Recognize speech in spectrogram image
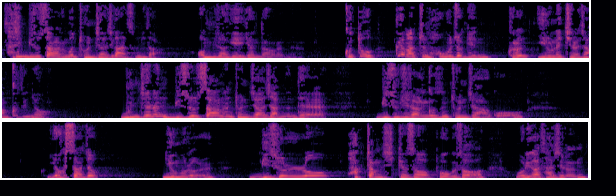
사실 미술사라는 건 존재하지가 않습니다. 엄밀하게 얘기한다 그러면. 그것도 꽤 맞춘 허구적인 그런 이론에 지나지 않거든요. 문제는 미술사는 존재하지 않는데 미술이라는 것은 존재하고 역사적 유물을 미술로 확장시켜서 보고서 우리가 사실은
